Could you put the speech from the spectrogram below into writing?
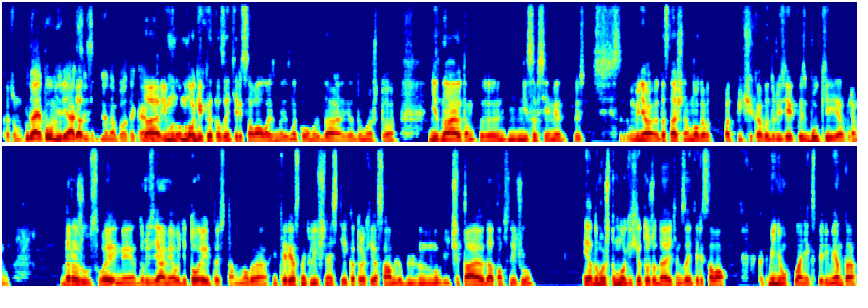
скажем. Ну да, я помню, реакция я, действительно она была такая. Да, и многих это заинтересовало из моих знакомых, да, я думаю, что не знаю, там, э, не со всеми, то есть у меня достаточно много подписчиков и друзей в Фейсбуке, я прям дорожу своими друзьями аудитории, то есть там много интересных личностей, которых я сам люблю, ну, и читаю, да, там слежу. Я думаю, что многих я тоже, да, этим заинтересовал. Как минимум в плане эксперимента.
